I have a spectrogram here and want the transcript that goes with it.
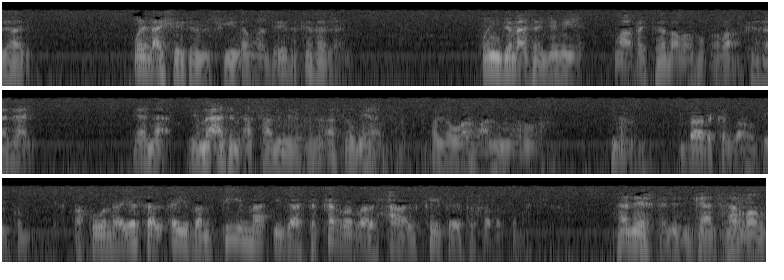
ذلك. وإن عشيت المسكين أو غديت كفى ذلك. وإن جمعت الجميع وأعطيتها بعض الفقراء كفى ذلك. لأن جماعة من أصحاب النبي صلى الله عليه وسلم أفتوا بهذا رضي الله عنهم وأرضاهم. نعم. بارك الله فيكم. أخونا يسأل أيضا فيما إذا تكرر الحال كيف يتصرف سماحة هذا يختلف. إن كان تكرر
